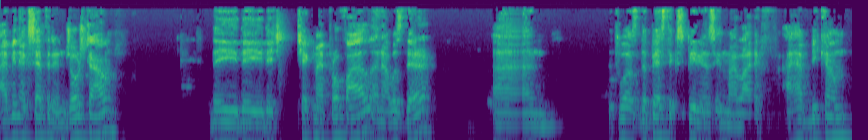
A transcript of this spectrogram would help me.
I've been accepted in Georgetown. They they they checked my profile, and I was there, and it was the best experience in my life. I have become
